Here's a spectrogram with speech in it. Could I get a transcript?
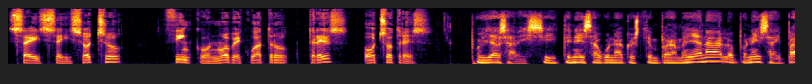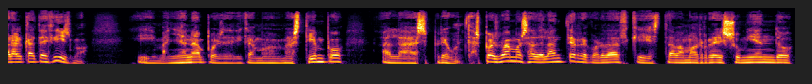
668-594-383. Pues ya sabéis, si tenéis alguna cuestión para mañana, lo ponéis ahí para el catecismo. Y mañana pues dedicamos más tiempo a las preguntas. Pues vamos adelante, recordad que estábamos resumiendo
